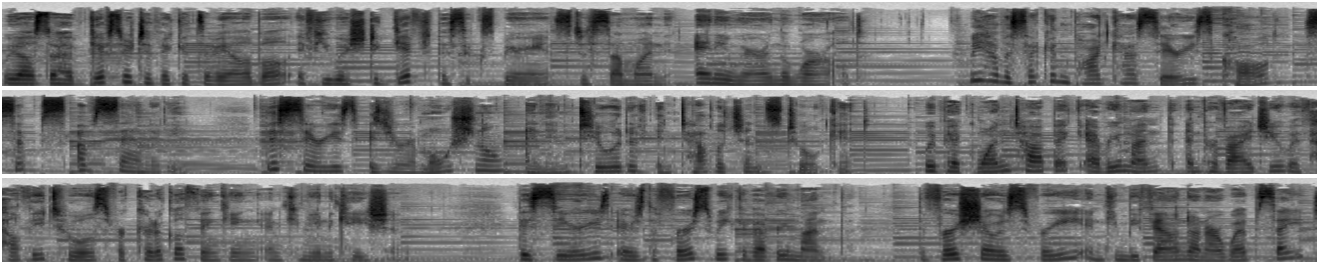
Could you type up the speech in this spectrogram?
We also have gift certificates available if you wish to gift this experience to someone anywhere in the world. We have a second podcast series called Sips of Sanity. This series is your emotional and intuitive intelligence toolkit. We pick one topic every month and provide you with healthy tools for critical thinking and communication. This series airs the first week of every month. The first show is free and can be found on our website,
